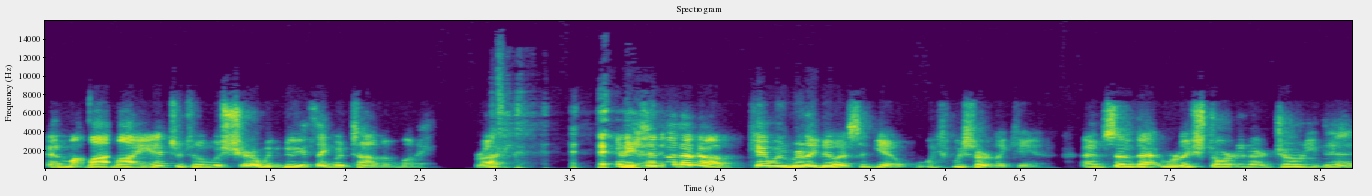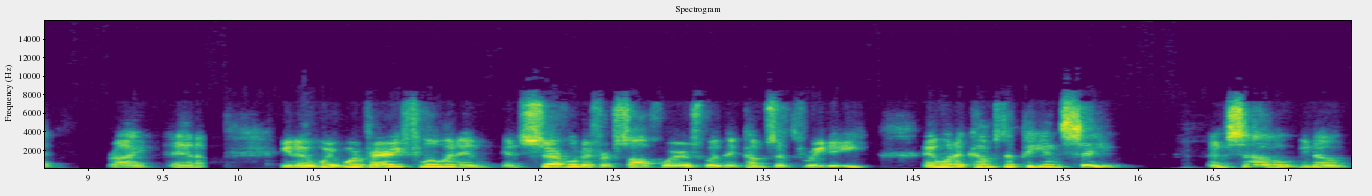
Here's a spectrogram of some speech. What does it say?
And my, my, my answer to him was, "Sure, we can do anything with time and money." right? and he said, no, no, no, can we really do it? I said, yeah, we, we certainly can. And so that really started our journey then, right? And, you know, we're, we're very fluent in, in several different softwares when it comes to 3D and when it comes to PNC. And so, you know,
